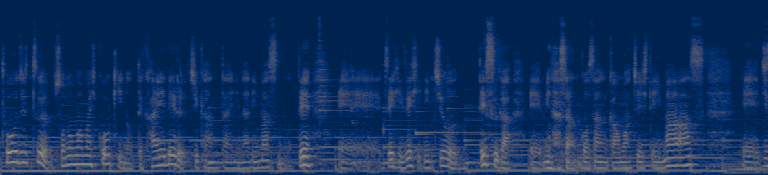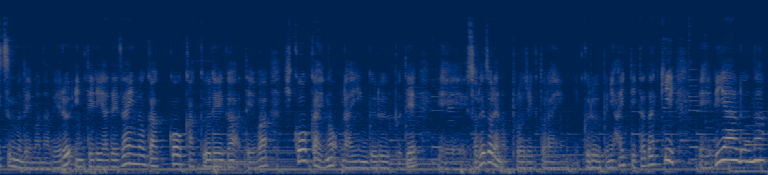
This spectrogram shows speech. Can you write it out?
当日そのまま飛行機に乗って帰れる時間帯になりますので、えー、ぜひぜひ日曜ですが、えー、皆さんご参加お待ちしています。えー、実務で学べるインテリアデザインの学校隠れ家では非公開の LINE グループで、えー、それぞれのプロジェクト LINE グループに入っていただき、えー、リアルな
